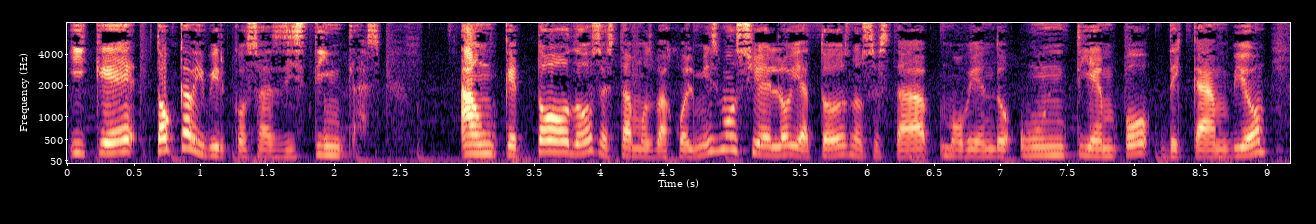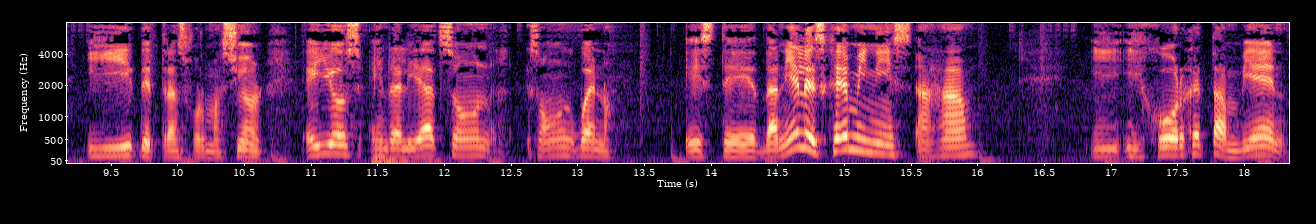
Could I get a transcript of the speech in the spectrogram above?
y que toca vivir cosas distintas. Aunque todos estamos bajo el mismo cielo y a todos nos está moviendo un tiempo de cambio y de transformación. Ellos en realidad son, son bueno, este, Daniel es Géminis, ajá. Y, Jorge también.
